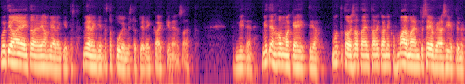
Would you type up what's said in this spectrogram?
Mutta joo, ei, toi on ihan mielenkiintoista, mielenkiintoista puimista tietenkin kaikkinensa, että, miten, miten homma kehittyy. Ja, mutta toisaalta nyt ainakaan niin maailmanennätys ei ole vielä siirtynyt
